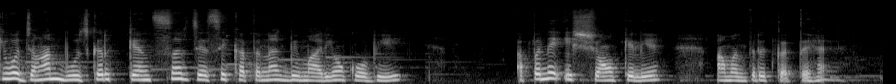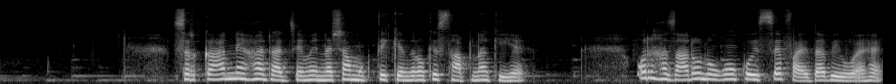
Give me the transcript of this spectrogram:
कि वो जानबूझकर कैंसर जैसी खतरनाक बीमारियों को भी अपने इस शौक के लिए आमंत्रित करते हैं। सरकार ने हर राज्य में नशा मुक्ति केंद्रों की स्थापना की है और हज़ारों लोगों को इससे फ़ायदा भी हुआ है।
